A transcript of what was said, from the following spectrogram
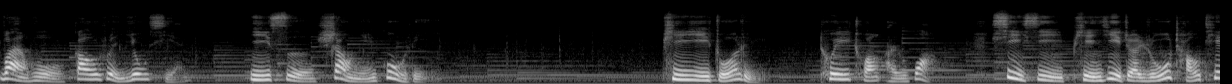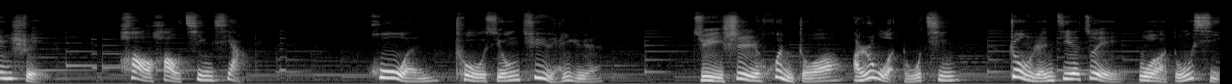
万物高润悠闲，疑似少年故里。披衣着履，推窗而望，细细品绎着如潮天水，浩浩清夏。忽闻楚雄屈原曰。举世混浊而我独清，众人皆醉我独醒。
